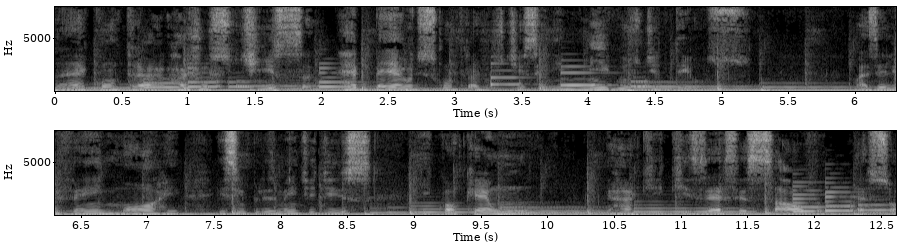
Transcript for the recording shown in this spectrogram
né? contra a justiça, rebeldes contra a justiça, inimigos de Deus. Mas ele vem, morre e simplesmente diz que qualquer um que quiser ser salvo é só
